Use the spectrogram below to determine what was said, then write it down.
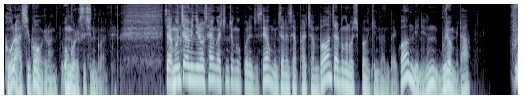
그걸 아시고 이런 원고를 쓰시는 것 같아요. 자, 문자 미니로 사용과 신청곡 보내주세요. 문자는 자 8000번, 짧은 건 50번, 긴 건 100원, 미니는 무료입니다. 자,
